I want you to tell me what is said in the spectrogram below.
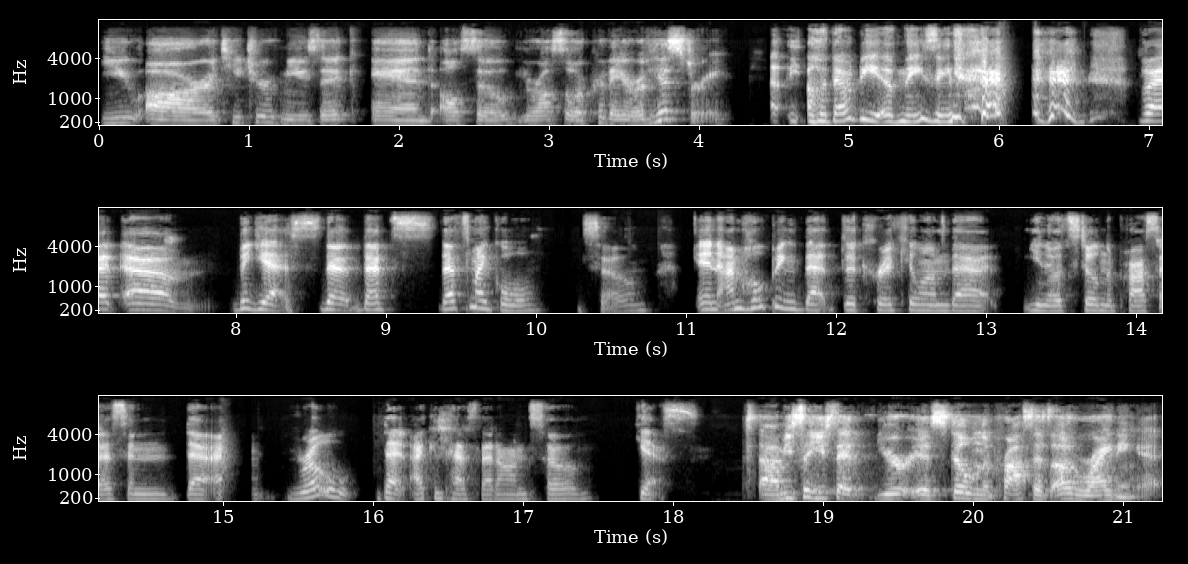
you are a teacher of music and also you're also a purveyor of history? Uh, oh, that would be amazing. but um but yes, that that's that's my goal. So, and I'm hoping that the curriculum that, you know, it's still in the process and that I wrote that I can pass that on. So, yes. Um, you said you said you're still in the process of writing it.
